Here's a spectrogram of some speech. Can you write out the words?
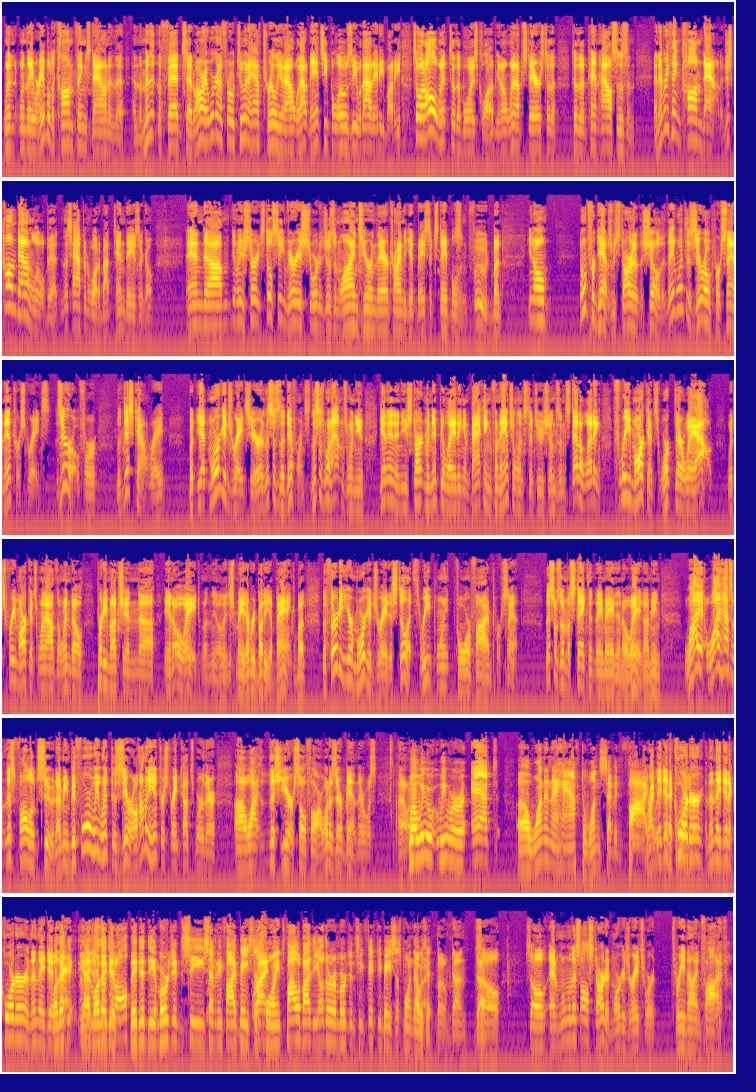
when when they were able to calm things down and the and the minute the Fed said, All right, we're gonna throw two and a half trillion out without Nancy Pelosi, without anybody. So it all went to the boys club, you know, went upstairs to the to the penthouses and and everything calmed down. It just calmed down a little bit. And this happened what, about ten days ago. And um, you know you're starting, still seeing various shortages and lines here and there trying to get basic staples and food. But you know, don't forget as we started at the show that they went to zero percent interest rates, zero for the discount rate. But yet mortgage rates here, and this is the difference. This is what happens when you get in and you start manipulating and backing financial institutions instead of letting free markets work their way out, which free markets went out the window pretty much in uh, in 08 when you know they just made everybody a bank. But the 30-year mortgage rate is still at 3.45 percent. This was a mistake that they made in 08. I mean, why why hasn't this followed suit? I mean, before we went to zero, how many interest rate cuts were there uh, why, this year so far? What has there been? There was, I don't Well, know. we were we were at uh, one and a half to one seven five. Right, they did a quarter, and then they did a quarter, and then they did. Well, they did, yeah. they well, they did. all. They did the emergency seventy-five basis Right. points, followed by the other emergency fifty basis point. That was it. Boom, done. Done. So, so, and when this all started, mortgage rates were at three nine five.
